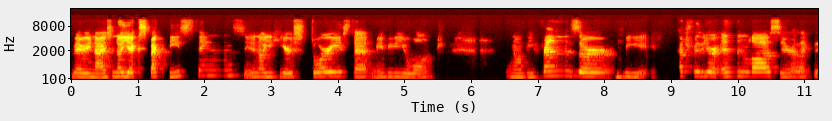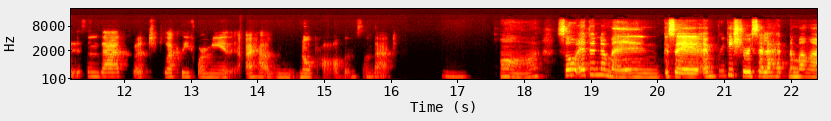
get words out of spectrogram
very nice. You know you expect these things. You know you hear stories that maybe you won't you know be friends or be in touch with your in-laws you're like this and that but luckily for me i have no problems on that Mm. Aw. So, eto naman, kasi I'm pretty sure sa lahat ng mga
